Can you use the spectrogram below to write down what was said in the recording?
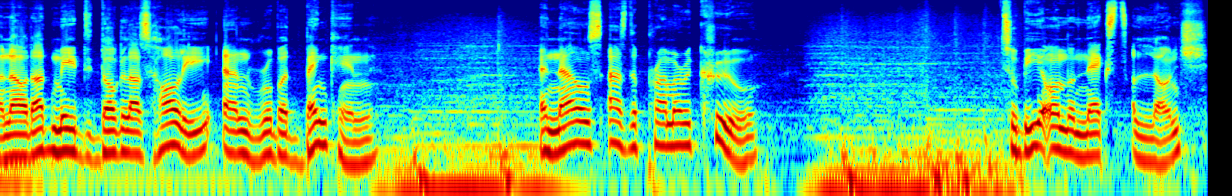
And now that made Douglas Hurley and Robert Behnken announced as the primary crew to be on the next launch,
